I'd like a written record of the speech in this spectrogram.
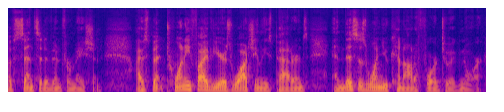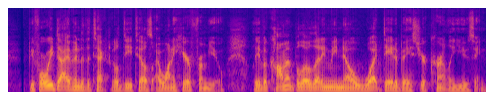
of sensitive information. I've spent 25 years watching these patterns and this is one you cannot afford to ignore. Before we dive into the technical details, I want to hear from you. Leave a comment below letting me know what database you're currently using.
